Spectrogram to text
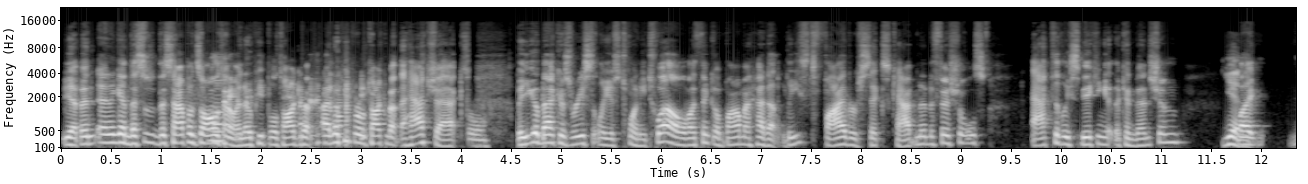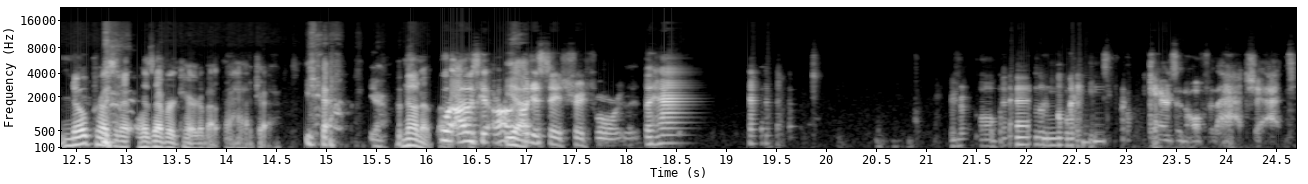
Yep, and, and again, this is this happens all the time. I know people talk about I know people are talking about the Hatch Act, So, but you go back as recently as 2012. I think Obama had at least five or six cabinet officials actively speaking at the convention. Yeah, Like, no president has ever cared about the Hatch Act. yeah, yeah, None of them. well, I was. gonna- I'll, Yeah. I'll just say it straightforward. The hat. But nobody cares at all for the Hatch Act.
